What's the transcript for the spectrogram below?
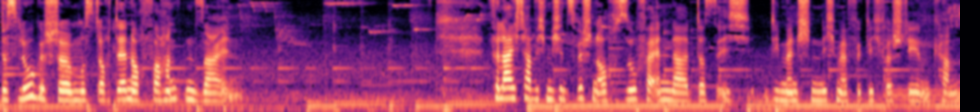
das Logische muss doch dennoch vorhanden sein. Vielleicht habe ich mich inzwischen auch so verändert, dass ich die Menschen nicht mehr wirklich verstehen kann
